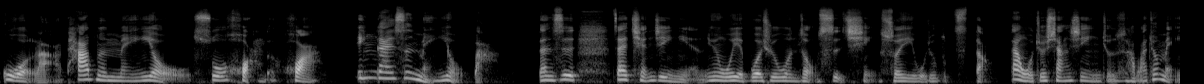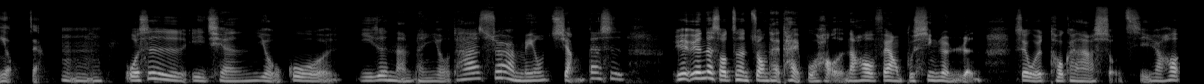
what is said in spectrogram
果啦，他们没有说谎的话，应该是没有吧。但是在前几年，因为我也不会去问这种事情，所以我就不知道。但我就相信，就是好吧，就没有这样。嗯嗯嗯，我是以前有过一任男朋友，他虽然没有讲，但是因为因为那时候真的状态太不好了，然后非常不信任人，所以我就偷看他手机，然后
